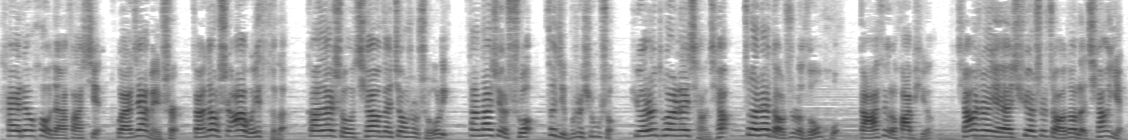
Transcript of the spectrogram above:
开灯后，大家发现管家没事反倒是阿伟死了。刚才手枪在教授手里，但他却说自己不是凶手。有人突然来抢枪，这才导致了走火，打碎了花瓶。墙上也确实找到了枪眼，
